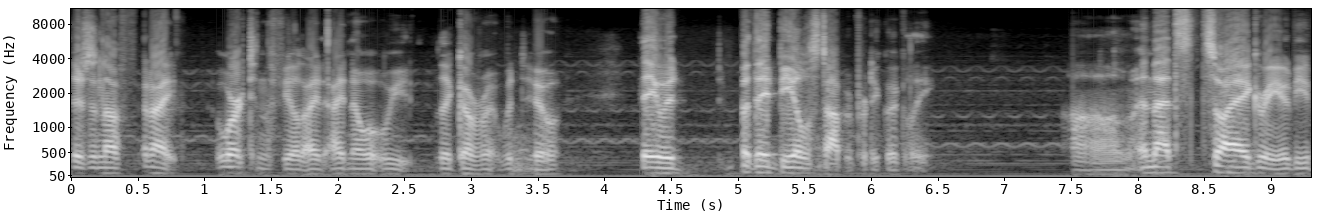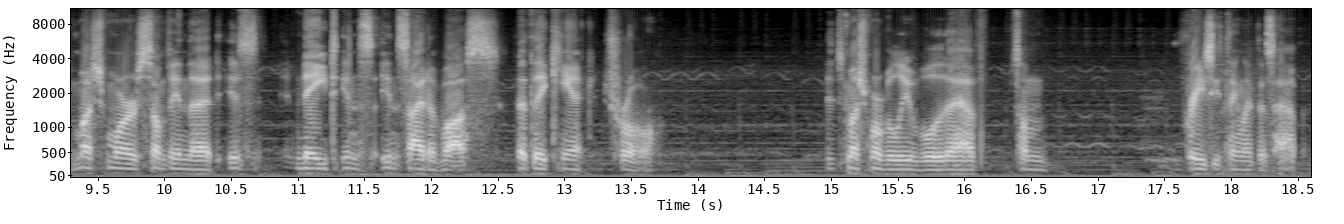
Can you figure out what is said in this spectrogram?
there's enough, and I worked in the field. I, I know what we the government would do. They would, but they'd be able to stop it pretty quickly. Um, and that's so I agree. It would be much more something that is innate in, inside of us that they can't control. It's much more believable to have some crazy thing like this happen.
